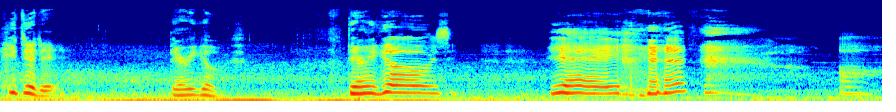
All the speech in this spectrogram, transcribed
He did it. There he goes. There he goes. Yay. oh.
